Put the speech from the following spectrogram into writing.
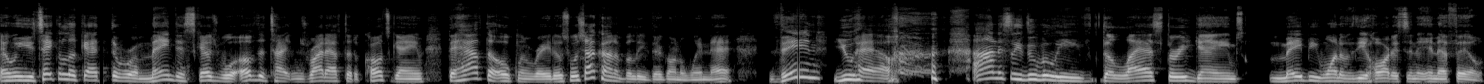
And when you take a look at the remaining schedule of the Titans right after the Colts game, they have the Oakland Raiders, which I kind of believe they're going to win that. Then you have, I honestly do believe the last three games may be one of the hardest in the NFL.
